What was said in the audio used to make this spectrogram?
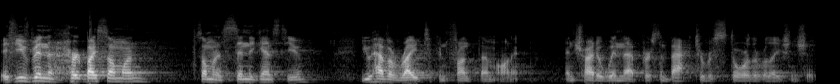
If you've been hurt by someone, someone has sinned against you, you have a right to confront them on it and try to win that person back to restore the relationship.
